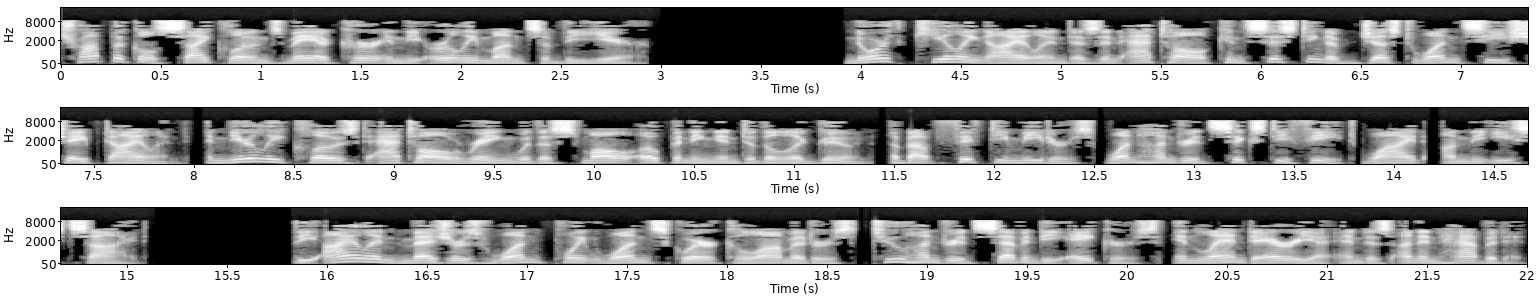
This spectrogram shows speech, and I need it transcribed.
Tropical cyclones may occur in the early months of the year. North Keeling Island is an atoll consisting of just one C-shaped island, a nearly closed atoll ring with a small opening into the lagoon, about 50 metres 160 feet wide, on the east side. The island measures 1.1 square kilometers, 270 acres in land area and is uninhabited.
